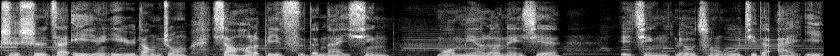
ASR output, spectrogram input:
只是在一言一语当中消耗了彼此的耐心，磨灭了那些已经留存无几的爱意。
